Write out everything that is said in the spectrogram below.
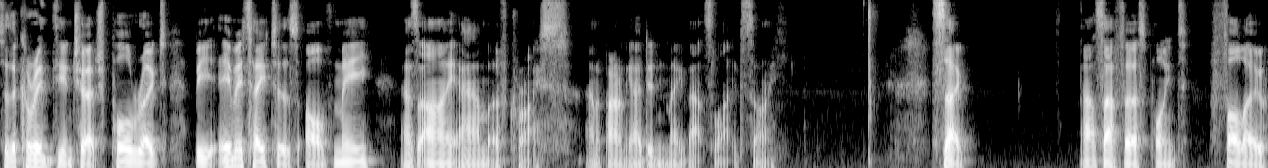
To the Corinthian church, Paul wrote, Be imitators of me as I am of Christ. And apparently I didn't make that slide, sorry. So, that's our first point. Follow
